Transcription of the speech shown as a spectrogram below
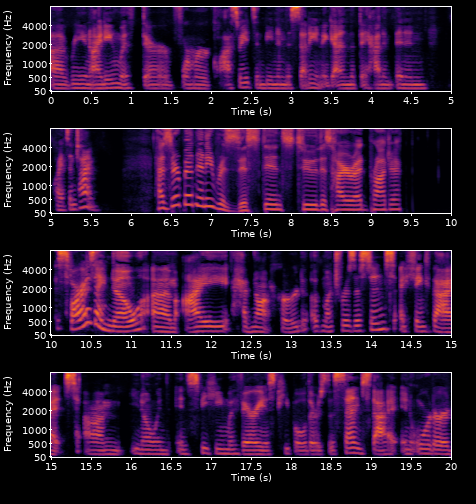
uh, reuniting with their former classmates and being in this setting again that they hadn't been in quite some time. Has there been any resistance to this higher ed project? As far as I know, um, I have not heard of much resistance. I think that, um, you know, in, in speaking with various people, there's the sense that in order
